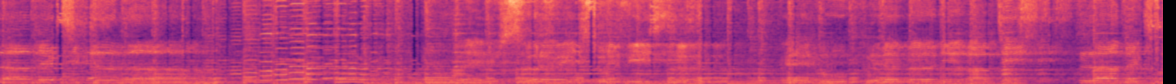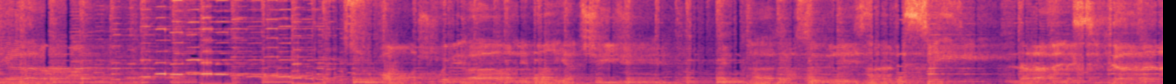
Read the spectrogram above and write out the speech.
La Mexicana. Elle du soleil sur les pistes. Elle nous fait devenir artiste. La Mexicana. Les mariachis, elle traverse les indécis, la Mexicaine.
